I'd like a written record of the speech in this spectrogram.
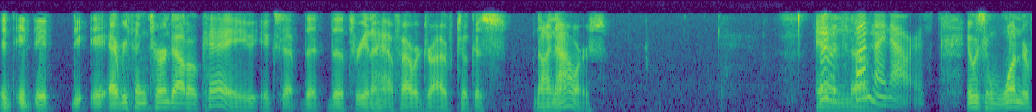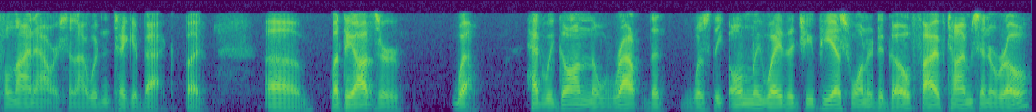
it, it, it it everything turned out okay, except that the three and a half hour drive took us nine hours. So it was fun uh, nine hours. it was a wonderful nine hours, and I wouldn't take it back. But uh, but the odds are, well, had we gone the route that was the only way the GPS wanted to go five times in a row,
